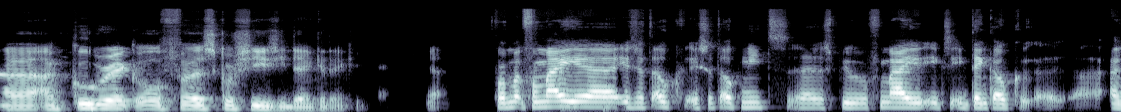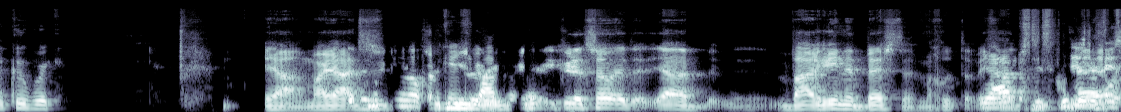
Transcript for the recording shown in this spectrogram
aan, eh, aan Kubrick of eh, Scorsese denken, denk ik. Voor, me- voor mij eh, is, het ook, is het ook niet eh Spielberg. Voor mij, ik, ik denk ook aan Kubrick. Ja, maar ja, het is, Misschien nog een ik, vind- ik vind het zo, ja, waarin het beste. Maar goed, weet je Ja, precies. Ja, Kubrick het is-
